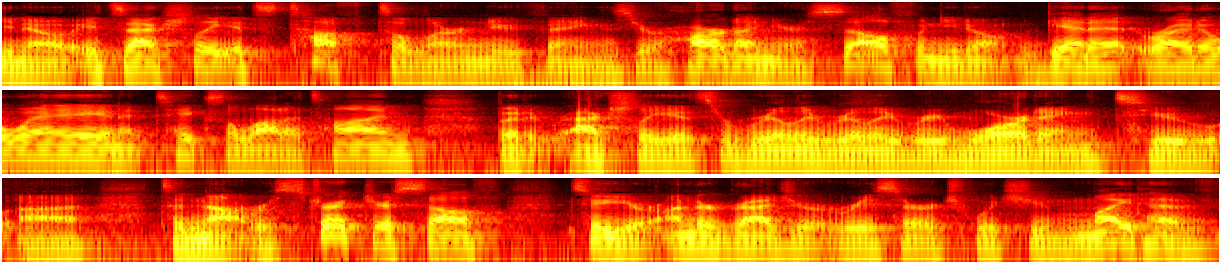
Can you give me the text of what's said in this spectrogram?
you know it's actually it's tough to learn new things. You're hard on yourself when you don't get it right away and it takes a lot of time but it, actually it's really really rewarding to uh, to not restrict yourself to your undergraduate research which you might have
